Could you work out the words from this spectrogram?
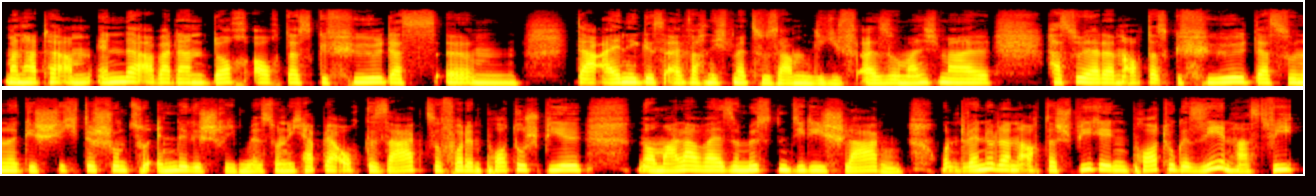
Man hatte am Ende aber dann doch auch das Gefühl, dass ähm, da einiges einfach nicht mehr zusammenlief. Also manchmal hast du ja dann auch das Gefühl, dass so eine Geschichte schon zu Ende geschrieben ist. Und ich habe ja auch gesagt, so vor dem Porto-Spiel, normalerweise müssten die die schlagen. Und wenn du dann auch das Spiel gegen Porto gesehen hast, wie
